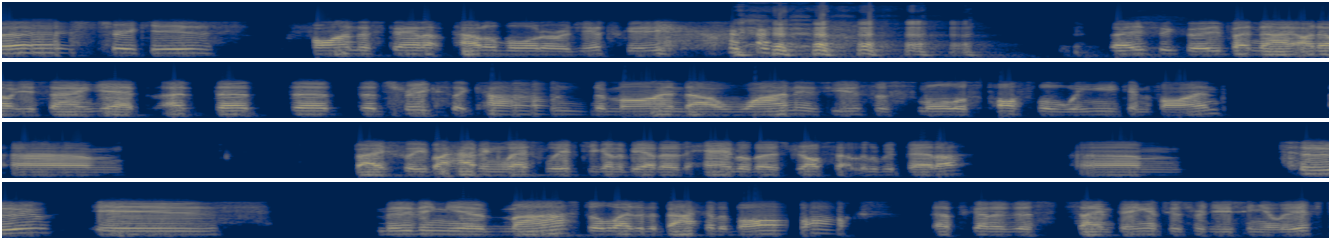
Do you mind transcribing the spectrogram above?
First trick is find a stand up paddleboard or a jet ski. Basically, but no, I know what you're saying. Yeah, uh, the, the the tricks that come to mind are one is use the smallest possible wing you can find. Um, basically by having less lift, you're going to be able to handle those drops a little bit better. Um, two is moving your mast all the way to the back of the box. That's going to just same thing. It's just reducing your lift.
